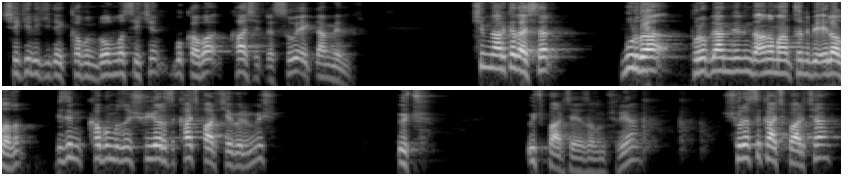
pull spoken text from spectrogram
şekil 2'deki kabın dolması için bu kaba kaç litre sıvı eklenmelidir? Şimdi arkadaşlar burada problemlerin de ana mantığını bir ele alalım. Bizim kabımızın şu yarısı kaç parçaya bölünmüş? 3. 3 parça yazalım şuraya. Şurası kaç parça?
